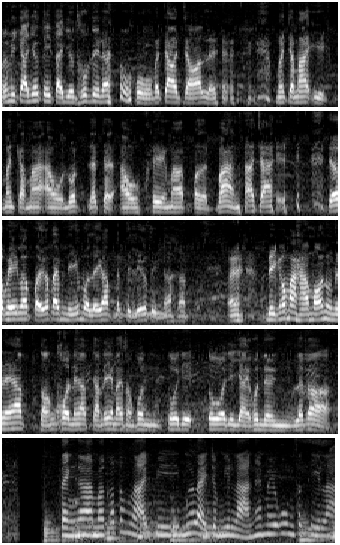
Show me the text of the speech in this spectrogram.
มันมีการยกตีนใส่ YouTube ด้วยนะโอ้โหพระเจ้าจอนเลย มันจะมาอีกมันกลับมาเอารถแล้วจะเอาเพลงมาเปิดบ้างอาจารย์เจอเพลงเราเปิดก็ไปมันหนีหมดเลยครับ มันติดลิขสิทธิ์นะครับเอ้ยเด็กเข้ามาหาหมอหนุ่มเลยครับสองคนนะครับจำได้ไหมสองคนตัวใหญ่ตัวใหญ่ๆคนหนึ่งแล้วก็ แต่งงานมาก็ต้องหลายปี เมื่อไหร่จะมีหลานให้แม่อุ้มสักทีล่ะ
